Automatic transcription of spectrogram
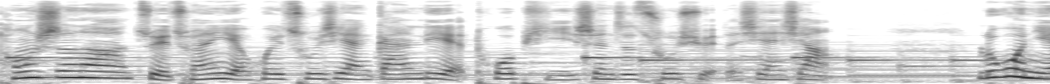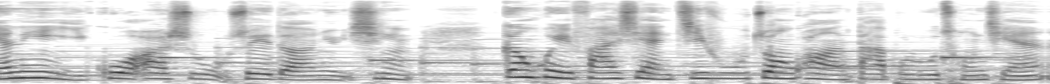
同时呢，嘴唇也会出现干裂、脱皮，甚至出血的现象。如果年龄已过二十五岁的女性，更会发现肌肤状况大不如从前。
